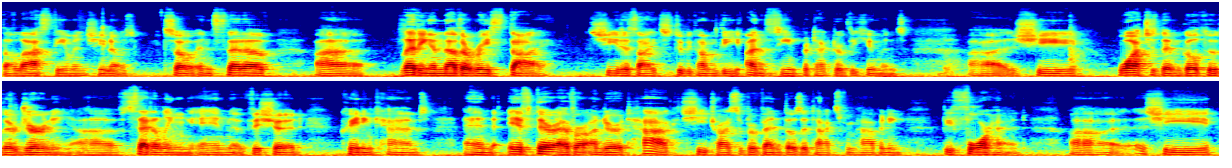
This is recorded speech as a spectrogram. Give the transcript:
the last demon she knows. So instead of uh, letting another race die, she decides to become the unseen protector of the humans. Uh, she watches them go through their journey settling in Vishud, creating camps, and if they're ever under attack, she tries to prevent those attacks from happening beforehand. Uh, she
